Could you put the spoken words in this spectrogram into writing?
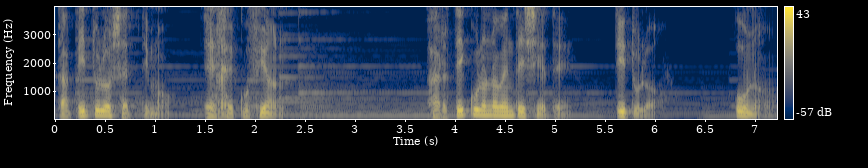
Capítulo séptimo. Ejecución. Artículo 97. Título. 1.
